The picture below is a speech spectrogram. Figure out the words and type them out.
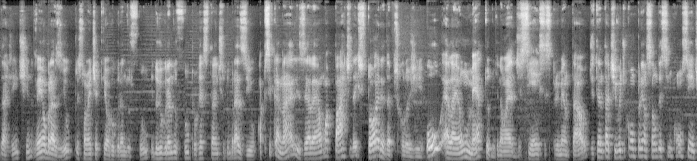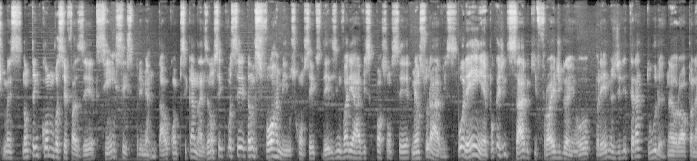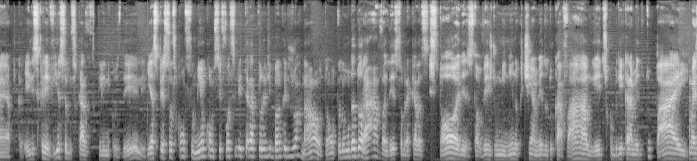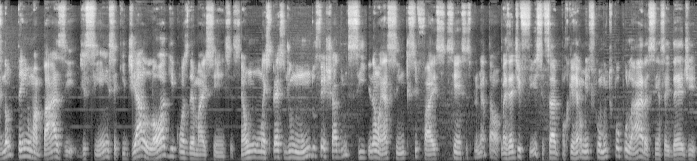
da Argentina vêm ao Brasil, principalmente aqui ao Rio Grande do Sul, e do Rio Grande do Sul para o restante do Brasil. A psicanálise ela é uma parte da história da psicologia, ou ela é um método que não é de ciência experimental, de tentativa de compreensão desse inconsciente, mas não tem como você fazer ciência experimental com a psicanálise, a não ser que você transforme os conceitos deles em variáveis que possam ser mensuráveis. Porém, é pouca gente sabe que Freud ganhou prêmios de literatura na Europa na época. Ele escrevia sobre os casos clínicos dele e as pessoas consumiam como se fosse literatura de banca de jornal. Então todo mundo adorava ler sobre aquelas histórias, talvez de um menino que tinha medo do cavalo e aí descobria que era medo do pai, mas não tem uma base de ciência que dialogue com as demais ciências. É uma espécie de um mundo fechado em si e não é assim que se faz ciência experimental. Mas é difícil, sabe? Porque realmente ficou muito popular assim essa ideia de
